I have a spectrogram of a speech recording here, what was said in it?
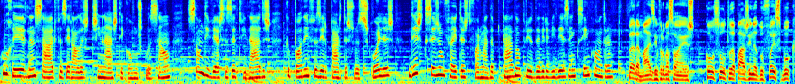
correr, dançar, fazer aulas de ginástica ou musculação são diversas atividades que podem fazer parte das suas escolhas, desde que sejam feitas de forma adaptada ao período da gravidez em que se encontra. Para mais informações, consulte a página do Facebook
